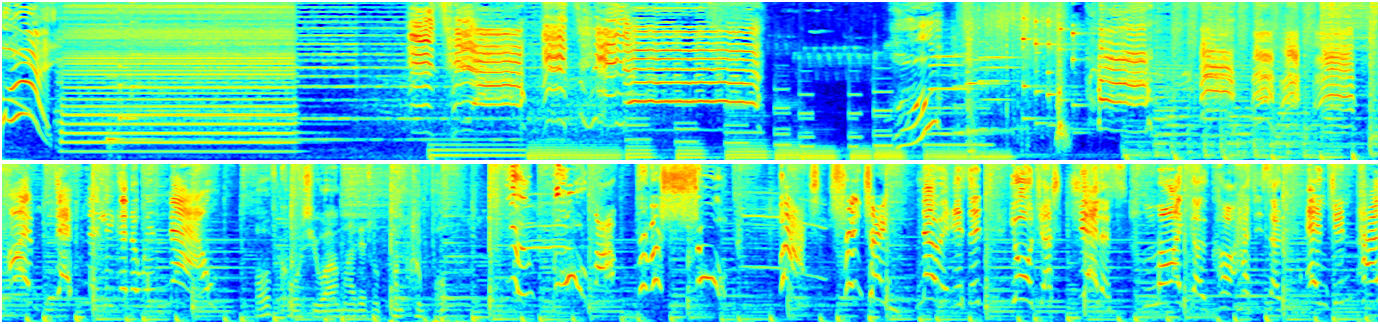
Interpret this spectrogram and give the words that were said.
way! It's here! It's here! I'm definitely gonna win now. Of course you are, my little pumpkin pop. Cheating! No, it isn't. You're just jealous. My go kart has its own engine, power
